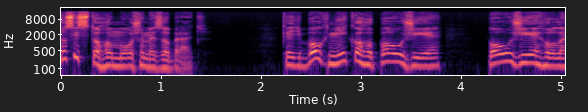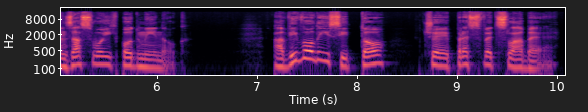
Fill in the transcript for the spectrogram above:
Čo si z toho môžeme zobrať? Keď Boh niekoho použije, použije ho len za svojich podmienok. A vyvolí si to, čo je pre svet slabé.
